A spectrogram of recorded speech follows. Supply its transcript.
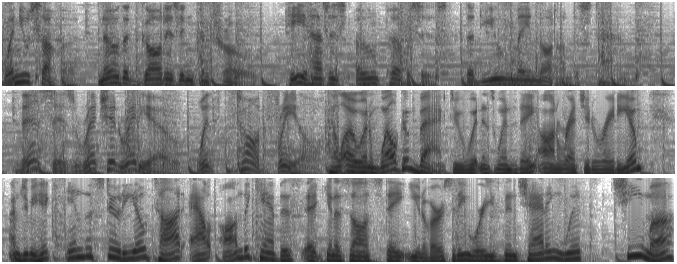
When you suffer, know that God is in control. He has his own purposes that you may not understand. This is Wretched Radio with Todd Friel. Hello and welcome back to Witness Wednesday on Wretched Radio. I'm Jimmy Hicks in the studio, Todd out on the campus at Kennesaw State University where he's been chatting with Chima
